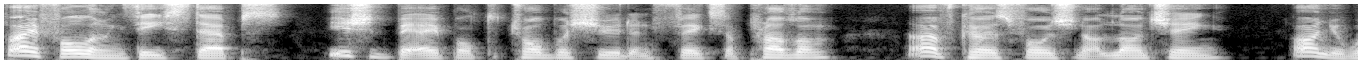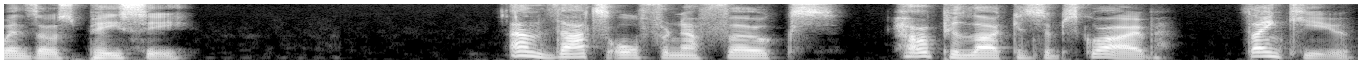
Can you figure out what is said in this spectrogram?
By following these steps, you should be able to troubleshoot and fix a problem of CurseForge not launching on your Windows PC. And that's all for now folks. Hope you like and subscribe. Thank you.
